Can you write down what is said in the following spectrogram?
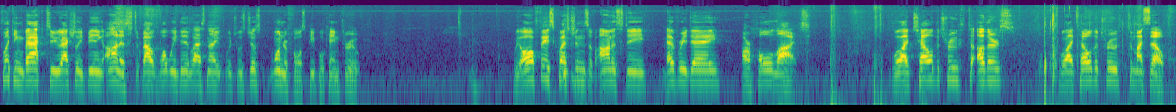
flicking back to actually being honest about what we did last night, which was just wonderful as people came through. We all face questions of honesty every day, our whole lives. Will I tell the truth to others? Will I tell the truth to myself?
